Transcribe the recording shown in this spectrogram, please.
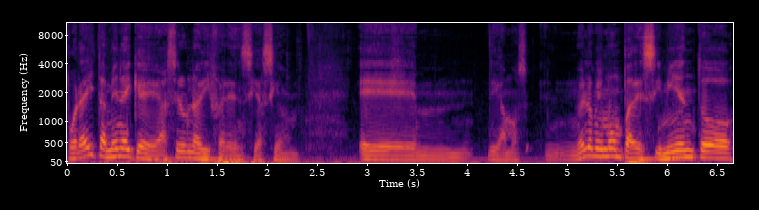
por ahí también hay que hacer una diferenciación. Eh, digamos, no es lo mismo un padecimiento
